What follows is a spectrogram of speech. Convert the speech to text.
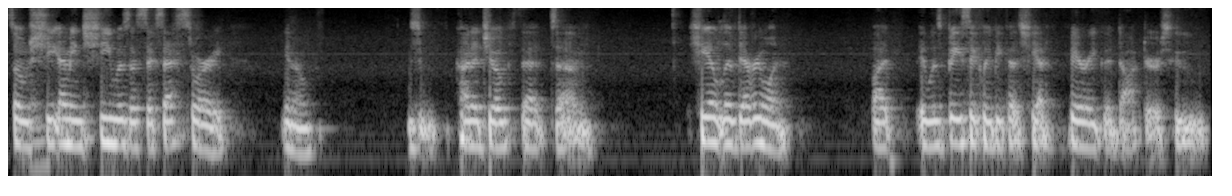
So she, I mean, she was a success story. You know, kind of joked that um, she outlived everyone, but it was basically because she had very good doctors who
